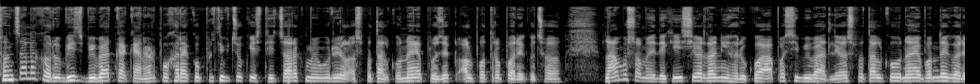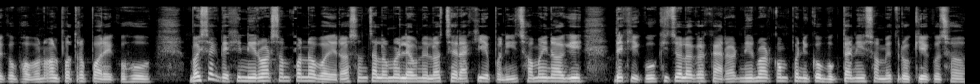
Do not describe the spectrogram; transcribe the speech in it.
सञ्चालकहरूबीच विवादका कारण पोखराको पृथ्वीचोक स्थित चरक मेमोरियल अस्पतालको नयाँ प्रोजेक्ट अल्पत्र परेको छ। लामो समयदेखि सियरधनीहरूको आपसी विवादले अस्पतालको नयाँ बन्दै गरेको भवन अल्पत्र परेको हो। वैशाखदेखि निर्माण सम्पन्न भएर सञ्चालनमा ल्याउने लक्ष्य राखिए पनि छ महिना अघिदेखिको किचोलका कारण निर्माण कम्पनीको भुक्तानी समेत रोकिएको छ।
